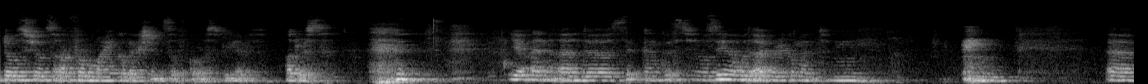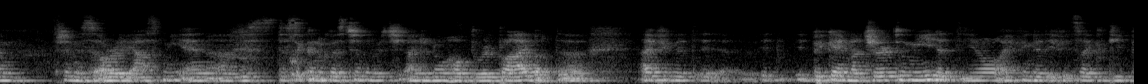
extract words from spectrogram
those shows are from my collections, of course. We have others. Yeah, and, and the second question was, yeah, what I would recommend? Mm. um, Přemysl already asked me, and uh, this the second question, which I don't know how to reply, but uh, I think that it, it, it, became natural to me that, you know, I think that if it's like deep,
